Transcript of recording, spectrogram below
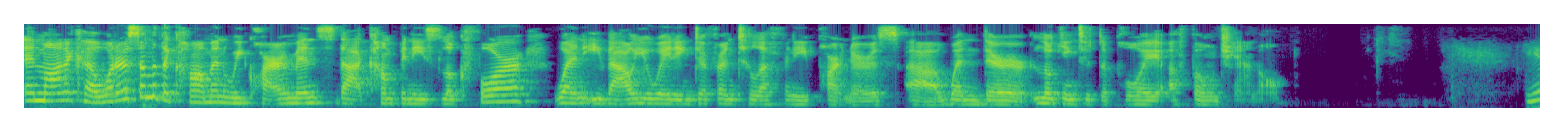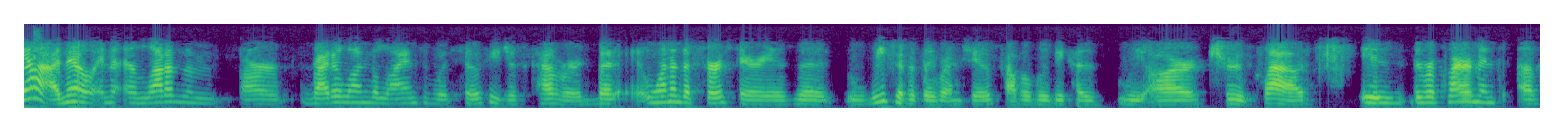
And Monica, what are some of the common requirements that companies look for when evaluating different telephony partners uh, when they're looking to deploy a phone channel? Yeah, no, and a lot of them are right along the lines of what Sophie just covered. But one of the first areas that we typically run to, probably because we are true cloud, is the requirements of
